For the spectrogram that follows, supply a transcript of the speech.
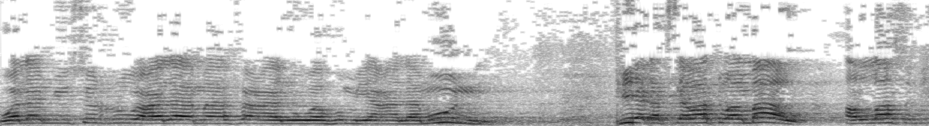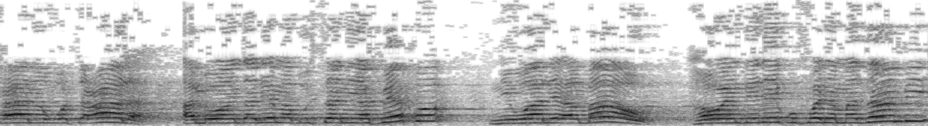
Walam yusirru ala ma fa'alu wa hum ya'lamun pia katika watu ambao Allah subhanahu wa ta'ala amewaandalia mabustani ya pepo ni wale ambao hawaendelee kufanya madhambi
